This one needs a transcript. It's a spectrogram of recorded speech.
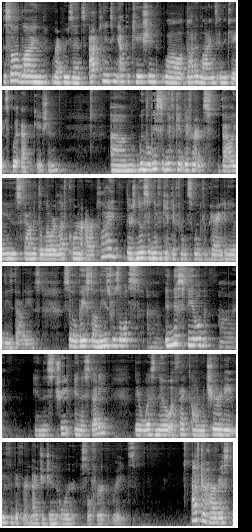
The solid line represents at planting application while dotted lines indicate split application. Um, when the least significant difference values found at the lower left corner are applied, there's no significant difference when comparing any of these values. So based on these results, um, in this field, uh, in this treat, in this study, There was no effect on maturity with the different nitrogen or sulfur rates. After harvest,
